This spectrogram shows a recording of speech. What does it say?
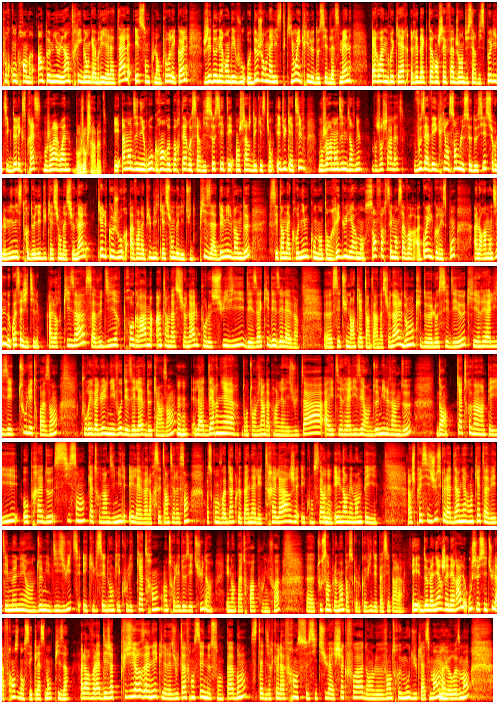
Pour comprendre un peu mieux l'intrigant Gabriel Attal et son plan pour l'école, j'ai donné rendez-vous aux deux journalistes qui ont écrit le dossier de la semaine. Erwan Brucker, rédacteur en chef adjoint du service politique de l'Express. Bonjour Erwan. Bonjour Charlotte. Et Amandine Hiroux, grand reporter au service société en charge des questions éducatives. Bonjour Amandine, bienvenue. Bonjour Charlotte. Vous avez écrit ensemble ce dossier sur le ministre de l'Éducation nationale quelques jours avant la publication de l'étude PISA 2022. C'est un acronyme qu'on entend régulièrement sans forcément savoir à quoi il correspond. Alors Amandine, de quoi s'agit-il? Alors PISA, ça veut dire Programme international pour le suivi des acquis des élèves. Euh, c'est une enquête internationale donc de l'OCDE qui est réalisée tous les trois ans pour évaluer le niveau des élèves de 15 ans. Mhm. La dernière, dont on vient d'apprendre les résultats, a été réalisée en 2022 dans 81 pays auprès de 690 000 élèves. Alors c'est intéressant parce qu'on voit bien que le panel est très large et concerne Mhm. énormément de pays. Alors je précise juste que la dernière enquête avait été menée en 2018 et qu'il s'est donc écoulé 4 ans entre les deux études, et non pas 3 pour une fois, euh, tout simplement parce que le Covid est passé par là. Et de manière générale, où se situe la France dans ces classements PISA? Alors voilà déjà plusieurs années que les résultats français ne sont pas bons, c'est-à-dire que la France se situe à chaque fois dans le ventre mou du classement, Mhm. malheureusement.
